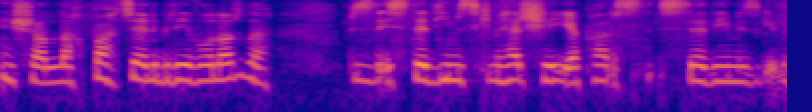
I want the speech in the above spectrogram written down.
İnşallah bahçeli bir ev olur da biz de istediğimiz gibi her şeyi yaparız. istediğimiz gibi.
